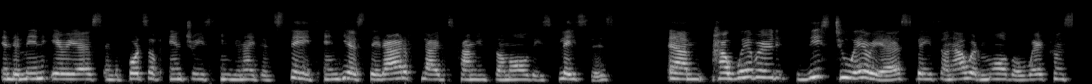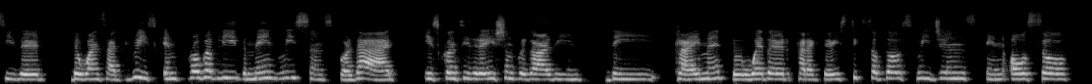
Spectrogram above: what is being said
in the main areas and the ports of entries in United States. And yes, there are flights coming from all these places. Um, however, these two areas, based on our model, were considered the ones at risk. And probably the main reasons for that is consideration regarding the climate, the weather characteristics of those regions, and also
